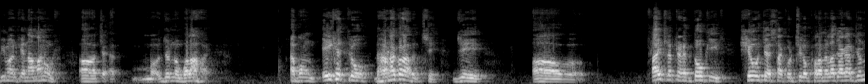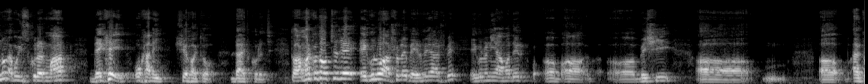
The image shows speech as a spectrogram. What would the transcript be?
বিমানকে নামানোর জন্য বলা হয়। এবং এই ক্ষেত্রেও ধারণা করা হচ্ছে যে ফ্লাইট লেফটেন্যান্ট তৌকির সেও চেষ্টা করছিল খোলামেলা জায়গার জন্য এবং স্কুলের মাঠ দেখেই ওখানেই সে হয়তো ডাইভ করেছে। তো আমার কথা হচ্ছে যে এগুলো আসলে বের হয়ে আসবে, এগুলো নিয়ে আমাদের বেশি এত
